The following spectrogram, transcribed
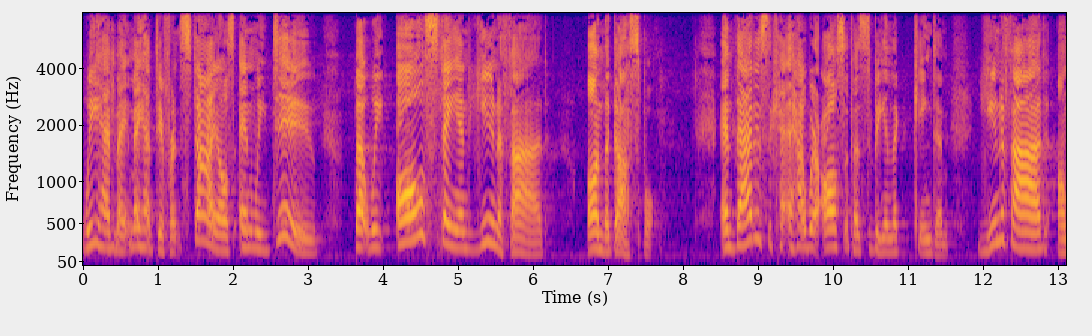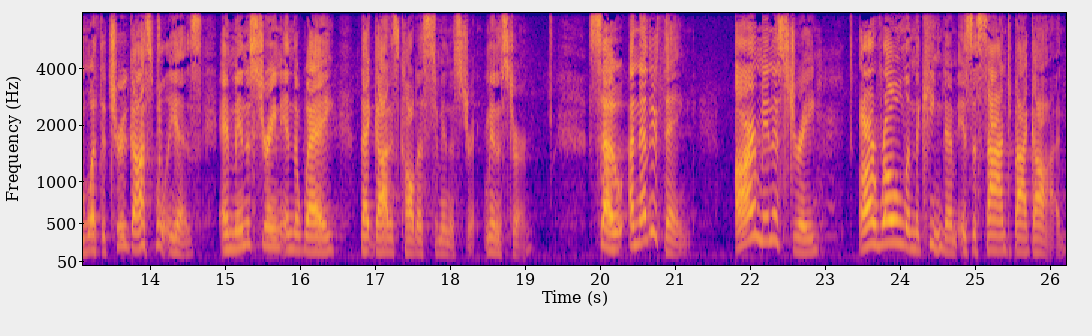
we have, may, may have different styles, and we do but we all stand unified on the gospel. And that is the, how we're all supposed to be in the kingdom unified on what the true gospel is and ministering in the way that God has called us to minister. minister. So, another thing, our ministry, our role in the kingdom is assigned by God.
